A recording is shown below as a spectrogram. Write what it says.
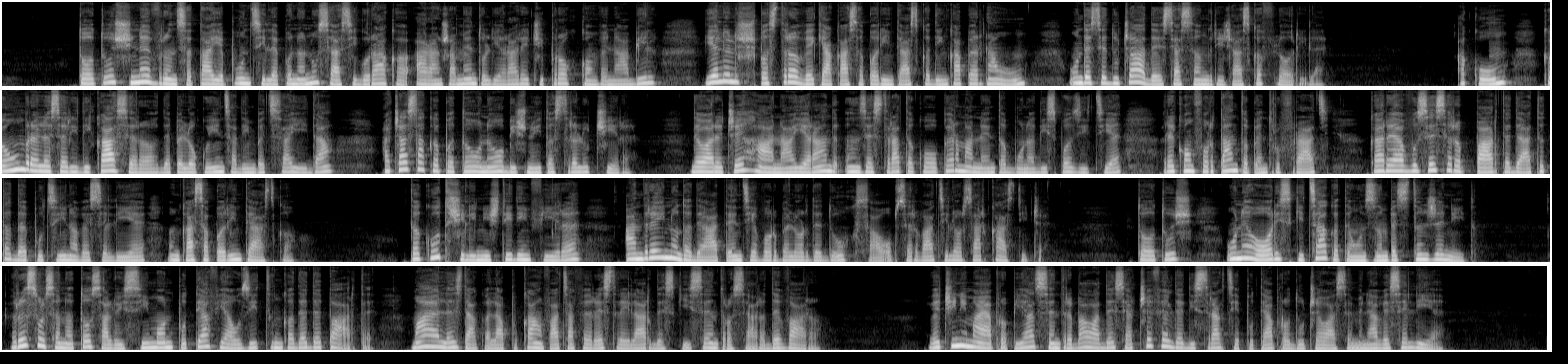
Totuși, nevrând să taie punțile până nu se asigura că aranjamentul era reciproc convenabil, el își păstră vechea casă părintească din Capernaum, unde se ducea adesea să îngrijească florile. Acum, că umbrele se ridicaseră de pe locuința din Betsaida, aceasta căpătă o neobișnuită strălucire. deoarece Hana era înzestrată cu o permanentă bună dispoziție, reconfortantă pentru frați, care avuseseră parte de atâta de puțină veselie în casa părintească. Tăcut și liniștit din fire, Andrei nu dădea atenție vorbelor de duh sau observațiilor sarcastice. Totuși, uneori schița câte un zâmbet stânjenit. Râsul sănătos al lui Simon putea fi auzit încă de departe, mai ales dacă l apuca în fața ferestrei larg deschise într-o seară de vară. Vecinii mai apropiați se întrebau adesea ce fel de distracție putea produce o asemenea veselie.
